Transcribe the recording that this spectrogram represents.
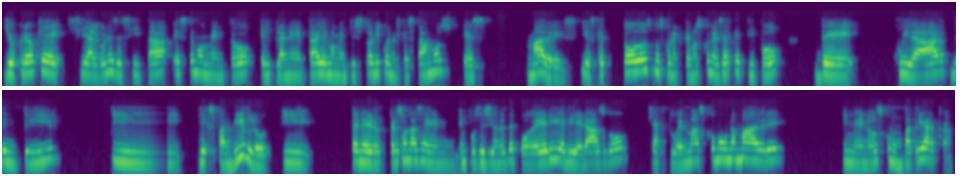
Yo creo que si algo necesita este momento, el planeta y el momento histórico en el que estamos, es madres. Y es que todos nos conectemos con ese arquetipo de cuidar, de nutrir y, expandirlo y tener personas en, en posiciones de poder y de liderazgo que actúen más como una madre y menos como un patriarca.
